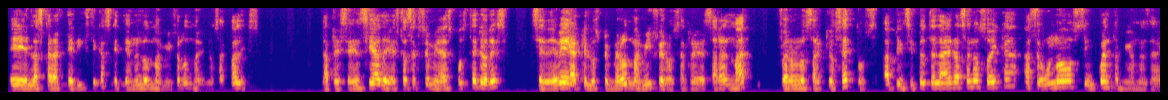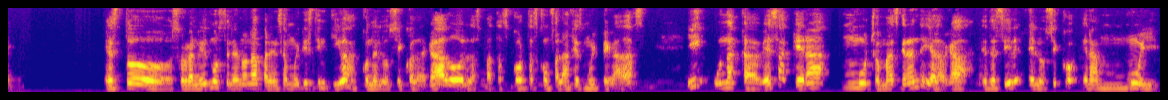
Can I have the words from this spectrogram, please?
eh, las características que tienen los mamíferos marinos actuales. La presencia de estas extremidades posteriores se debe a que los primeros mamíferos en regresar al mar fueron los arqueocetos a principios de la era cenozoica hace unos 50 millones de años. Estos organismos tenían una apariencia muy distintiva, con el hocico alargado, las patas cortas con falanges muy pegadas y una cabeza que era mucho más grande y alargada, es decir, el hocico era muy,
